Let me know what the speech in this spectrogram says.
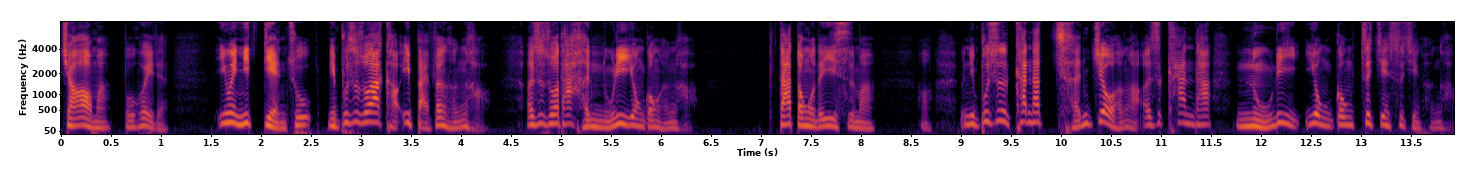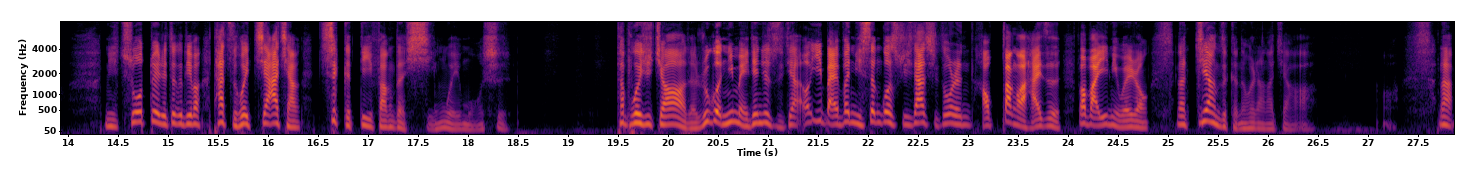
骄傲吗？不会的，因为你点出，你不是说他考一百分很好，而是说他很努力用功很好。大家懂我的意思吗？啊，你不是看他成就很好，而是看他努力用功这件事情很好。你说对了这个地方，他只会加强这个地方的行为模式，他不会去骄傲的。如果你每天就只加哦一百分，你胜过其他许多人，好棒啊，孩子，爸爸以你为荣。那这样子可能会让他骄傲。那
